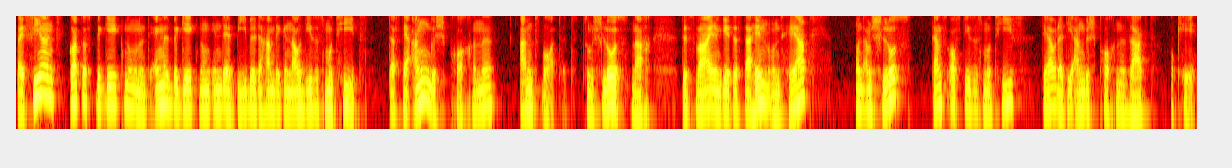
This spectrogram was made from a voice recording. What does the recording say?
Bei vielen Gottesbegegnungen und Engelbegegnungen in der Bibel, da haben wir genau dieses Motiv, dass der Angesprochene antwortet. Zum Schluss, nach bisweilen geht es dahin und her und am Schluss ganz oft dieses Motiv, der oder die Angesprochene sagt, okay,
